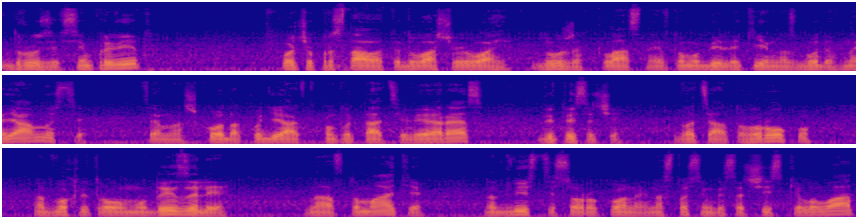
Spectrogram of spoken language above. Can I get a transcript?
Друзі, всім привіт! Хочу представити до вашої уваги дуже класний автомобіль, який в нас буде в наявності. Це в нас шкода Kodiaq в комплектації VRS 2020 року на 2-літровому дизелі на автоматі на 240 коней на 176 кВт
